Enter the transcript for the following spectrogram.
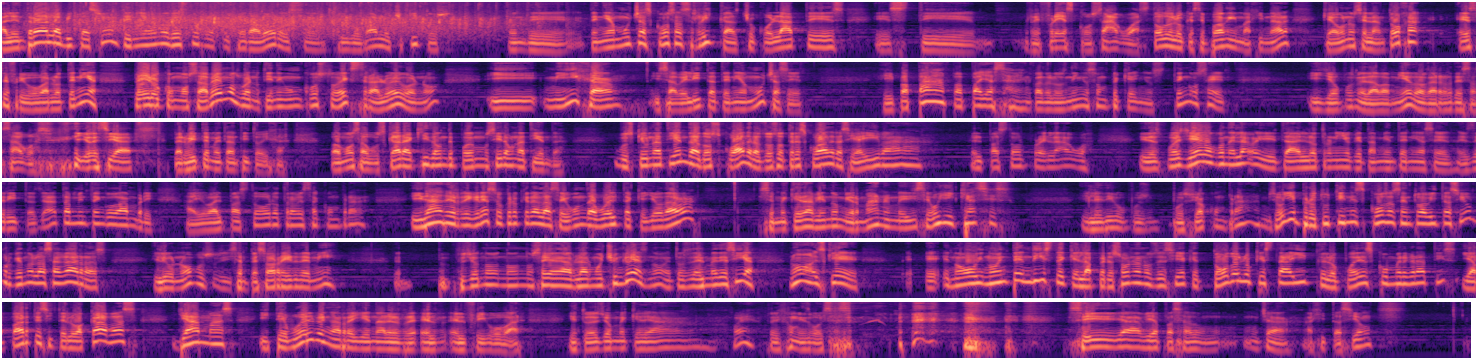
al entrar a la habitación tenía uno de estos refrigeradores, eh, frigobar, los chiquitos, donde tenía muchas cosas ricas, chocolates, este, refrescos, aguas, todo lo que se puedan imaginar que a uno se le antoja, ese frigobar lo tenía. Pero como sabemos, bueno, tienen un costo extra luego, ¿no? Y mi hija, Isabelita, tenía mucha sed. Y papá, papá, ya saben, cuando los niños son pequeños, tengo sed. Y yo pues me daba miedo agarrar de esas aguas. Y yo decía, permíteme tantito, hija, vamos a buscar aquí donde podemos ir a una tienda. Busqué una tienda, dos cuadras, dos o tres cuadras, y ahí va el pastor por el agua. Y después llego con el agua y está el otro niño que también tenía sed, esdritas. Ya también tengo hambre. Ahí va el pastor otra vez a comprar. Y da de regreso, creo que era la segunda vuelta que yo daba. Se me queda viendo mi hermano y me dice, oye, ¿y qué haces? Y le digo, pues, pues fui a comprar. Me dice, oye, pero tú tienes cosas en tu habitación, ¿por qué no las agarras? Y le digo, no, pues y se empezó a reír de mí. Eh, pues yo no, no, no sé hablar mucho inglés, ¿no? Entonces él me decía, no, es que eh, eh, no, no entendiste que la persona nos decía que todo lo que está ahí te lo puedes comer gratis y aparte si te lo acabas, llamas y te vuelven a rellenar el, el, frigobar. Y entonces yo me quedé, ah, bueno, te dijo mis bolsas. sí, ya había pasado mucha agitación.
